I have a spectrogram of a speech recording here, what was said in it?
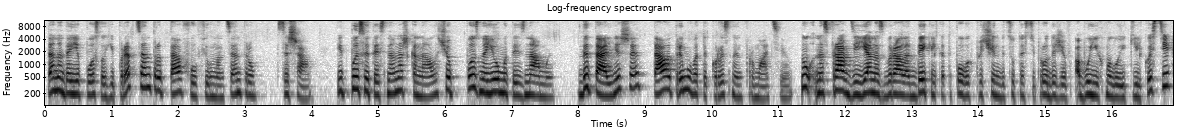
та надає послуги преп-центру та фулфілмент-центру США. Підписуйтесь на наш канал, щоб познайомитись з нами детальніше та отримувати корисну інформацію. Ну насправді я назбирала декілька типових причин відсутності продажів або їх малої кількості.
